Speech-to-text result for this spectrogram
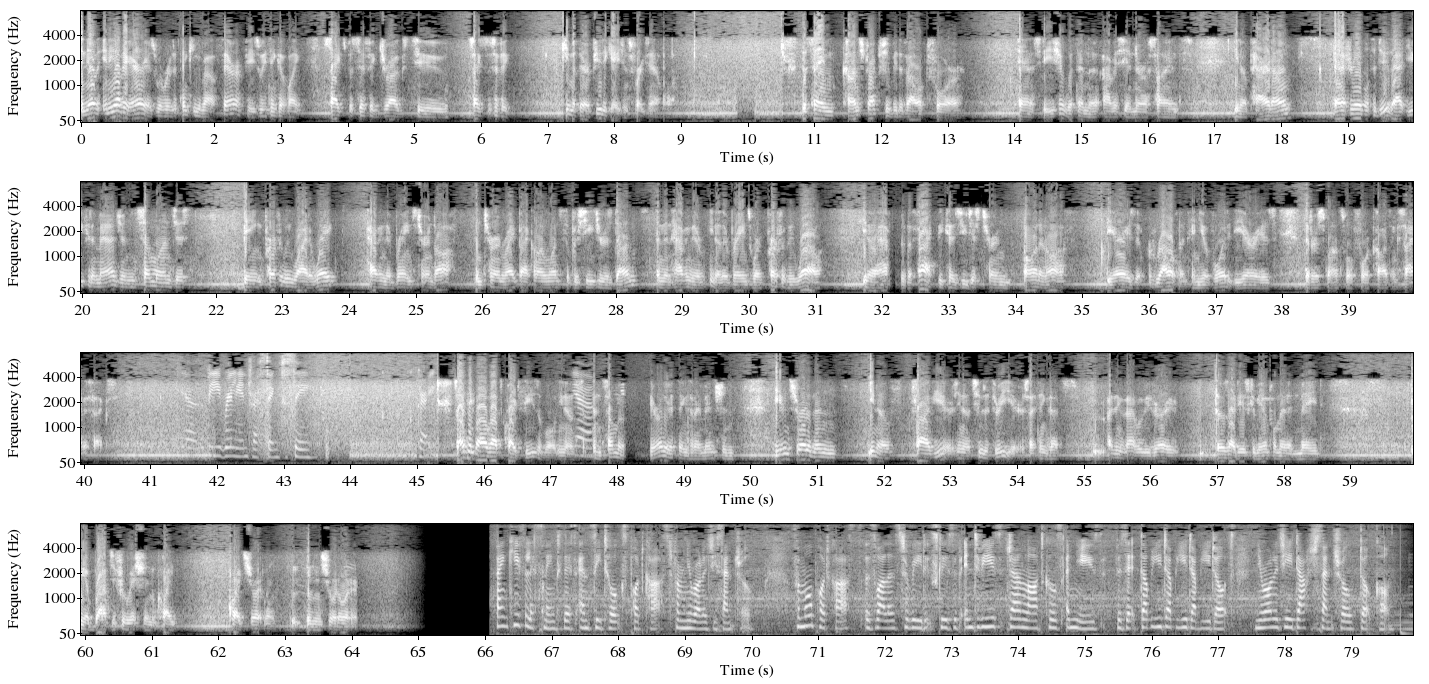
in the other, any other areas where we're thinking about therapies, we think of like site-specific drugs to site-specific chemotherapeutic agents, for example. The same construct should be developed for anesthesia within the obviously a neuroscience you know paradigm. And if you're able to do that, you can imagine someone just being perfectly wide awake, having their brains turned off, and turn right back on once the procedure is done, and then having their you know their brains work perfectly well, you know after the fact because you just turn on and off the areas that were relevant and you avoided the areas that are responsible for causing side effects. Yeah, it'd be really interesting to see. Great. So I think all that's quite feasible, you know, Yeah. and some of the earlier things that I mentioned, even shorter than, you know, five years, you know, two to three years. I think that's, I think that would be very, those ideas could be implemented and made, you know, brought to fruition quite, quite shortly, in, in short order. Thank you for listening to this NC Talks podcast from Neurology Central. For more podcasts, as well as to read exclusive interviews, journal articles, and news, visit www.neurology-central.com.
